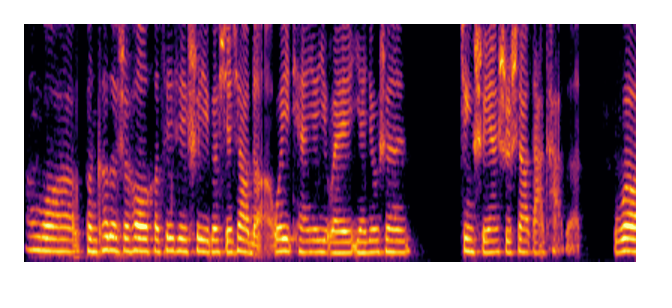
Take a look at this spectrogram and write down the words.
嗯，我本科的时候和 C C 是一个学校的，我以前也以为研究生进实验室是要打卡的。不过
